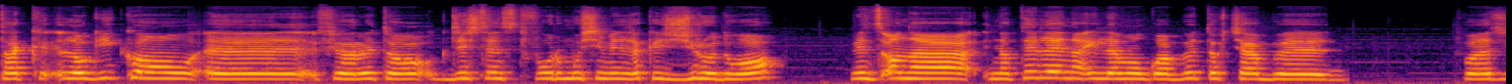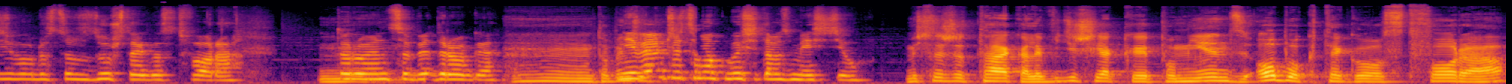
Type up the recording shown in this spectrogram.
tak logiką e, Fiory to gdzieś ten stwór musi mieć jakieś źródło, więc ona na tyle, na ile mogłaby, to chciałaby polecieć po prostu wzdłuż tego stwora, torując sobie drogę. Mm, będzie... Nie wiem, czy smok by się tam zmieścił. Myślę, że tak, ale widzisz jak e, pomiędzy, obok tego stwora,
